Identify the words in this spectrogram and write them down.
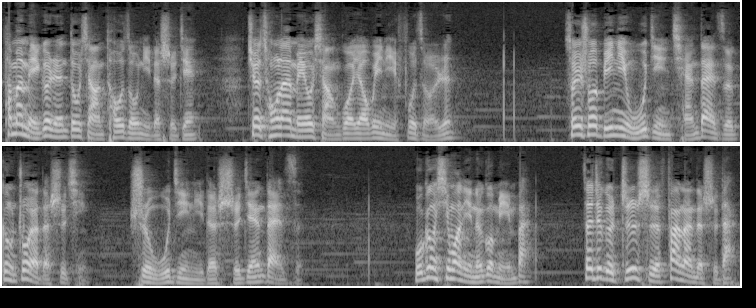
他们每个人都想偷走你的时间。却从来没有想过要为你负责任，所以说，比你捂紧钱袋子更重要的事情，是捂紧你的时间袋子。我更希望你能够明白，在这个知识泛滥的时代，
